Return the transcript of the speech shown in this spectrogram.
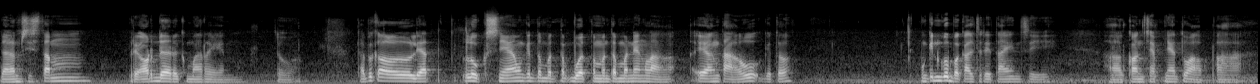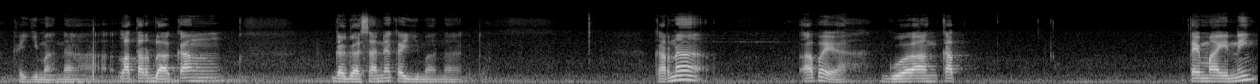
dalam sistem pre-order kemarin tuh. Tapi kalau lihat looksnya mungkin temen, buat teman-teman yang lah yang tahu gitu mungkin gue bakal ceritain sih uh, konsepnya tuh apa kayak gimana. Latar belakang gagasannya kayak gimana gitu karena apa ya gue angkat tema ini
